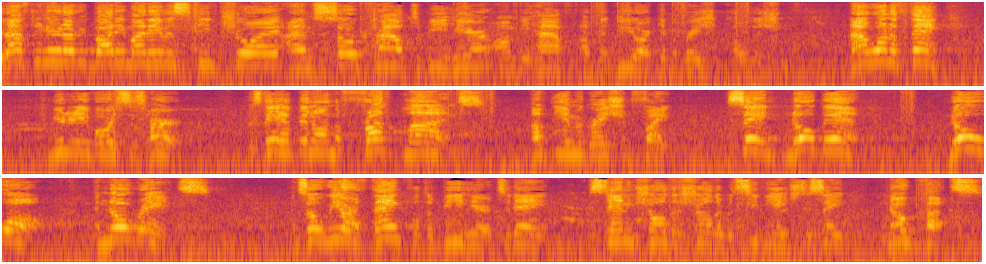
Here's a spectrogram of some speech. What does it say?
Good afternoon, everybody. My name is Steve Choi. I am so proud to be here on behalf of the New York Immigration Coalition. And I want to thank Community Voices Heard because they have been on the front lines of the immigration fight, saying no ban, no wall, and no raids. And so we are thankful to be here today, standing shoulder to shoulder with CVH to say no cuts.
